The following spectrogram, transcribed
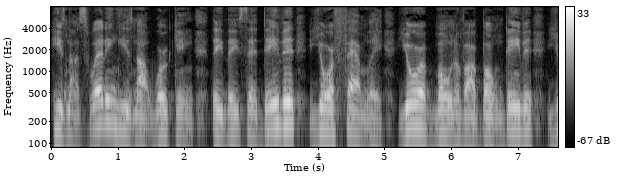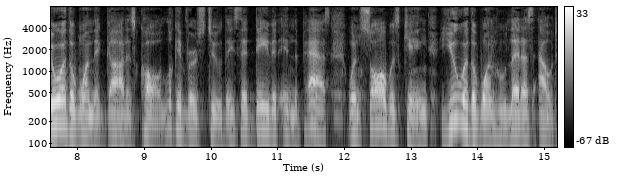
He's not sweating, he's not working. They, they said, David, your family, you're bone of our bone. David, you're the one that God has called. Look at verse 2. They said, David, in the past, when Saul was king, you were the one who led us out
